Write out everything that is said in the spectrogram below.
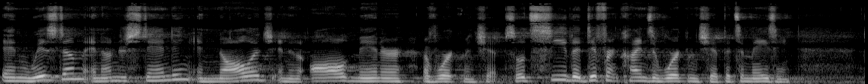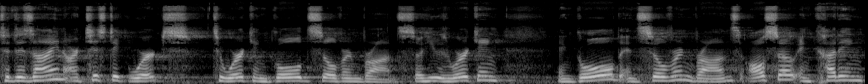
in wisdom and understanding and knowledge and in all manner of workmanship. So let's see the different kinds of workmanship. It's amazing. To design artistic works, to work in gold, silver, and bronze. So he was working in gold and silver and bronze, also in cutting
